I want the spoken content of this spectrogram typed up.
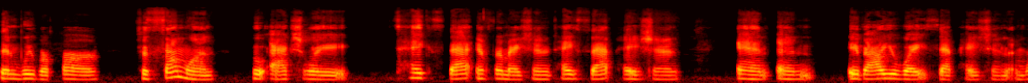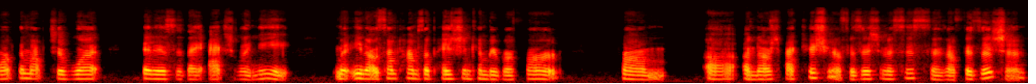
then we refer to someone who actually takes that information, takes that patient, and and evaluates that patient and work them up to what it is that they actually need. But, you know, sometimes a patient can be referred from uh, a nurse practitioner, physician assistant, a physician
